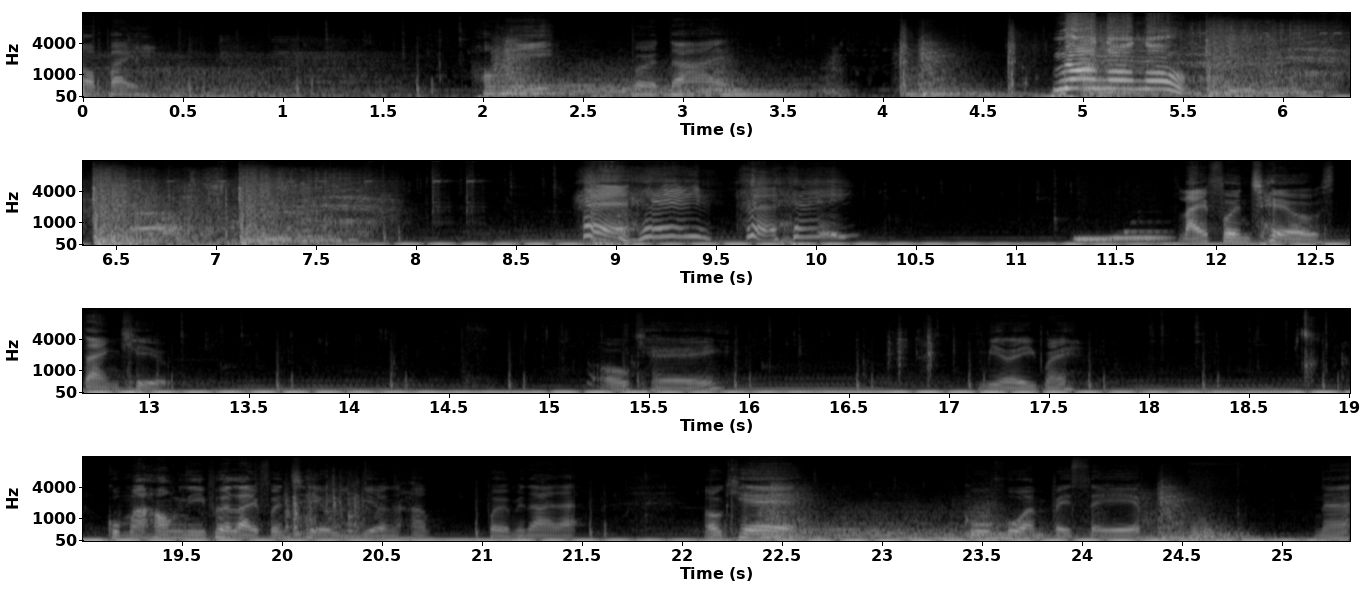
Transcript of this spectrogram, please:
ต่อไป ห้องนี้เปิดได้ no no no เฮ้เฮ้เฮ้เฮ้ Life and Tales thank you โอเค มีอะไรอีกไหม กูมาห้องนี้เพื่อ Life and Tales อย่างเดียวนะครับ เปิดไม่ได้แล้ว โอเค กูควรไปเซฟ นะ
